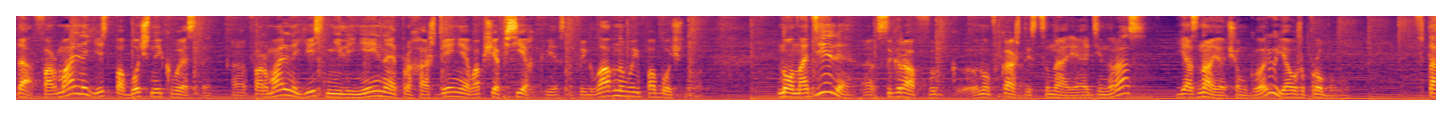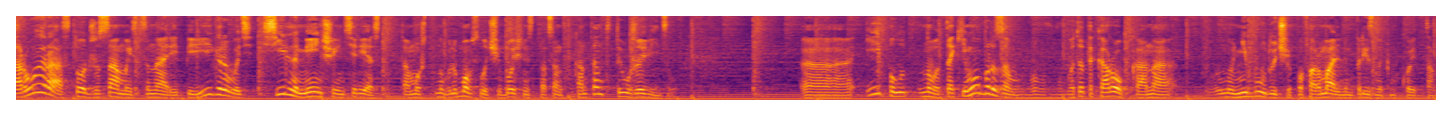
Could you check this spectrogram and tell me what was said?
Да, формально есть побочные квесты. Э, формально есть нелинейное прохождение вообще всех квестов, и главного, и побочного. Но на деле, э, сыграв в, ну, в каждый сценарий один раз, я знаю, о чем говорю, я уже пробовал. Второй раз тот же самый сценарий переигрывать сильно меньше интересно, потому что ну, в любом случае 80% контента ты уже видел. Э, и ну, вот таким образом вот эта коробка, она ну, не будучи по формальным признакам какой-то там,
